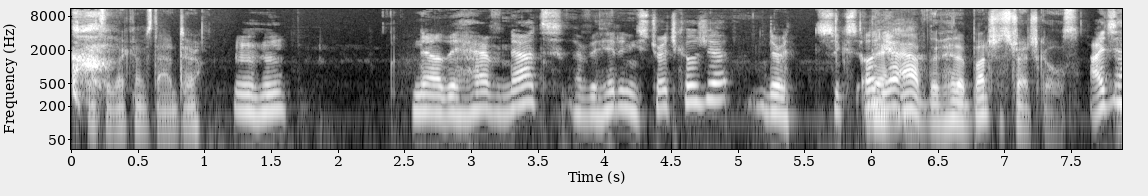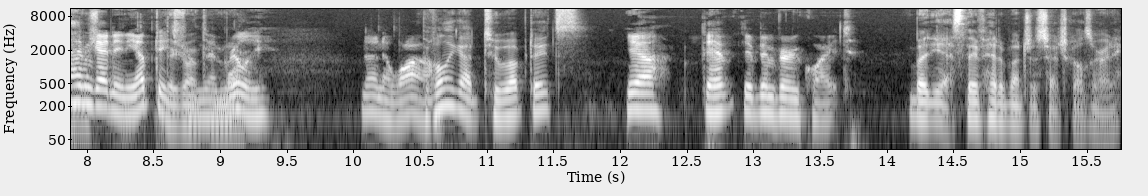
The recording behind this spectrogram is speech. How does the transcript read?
That's what that comes down to. Mm-hmm. Now they have not. Have they hit any stretch goals yet? They're six oh they yeah. have they've hit a bunch of stretch goals. I just haven't gotten any updates from them really. Not in a while. They've only got two updates, yeah, they have. They've been very quiet. but yes, they've hit a bunch of stretch goals already.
